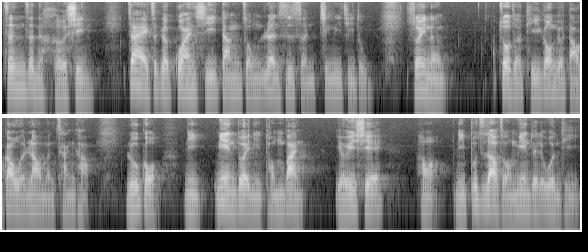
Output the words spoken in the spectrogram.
真正的核心，在这个关系当中认识神，经历基督，所以呢。作者提供个祷告文让我们参考。如果你面对你同伴有一些好你不知道怎么面对的问题，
